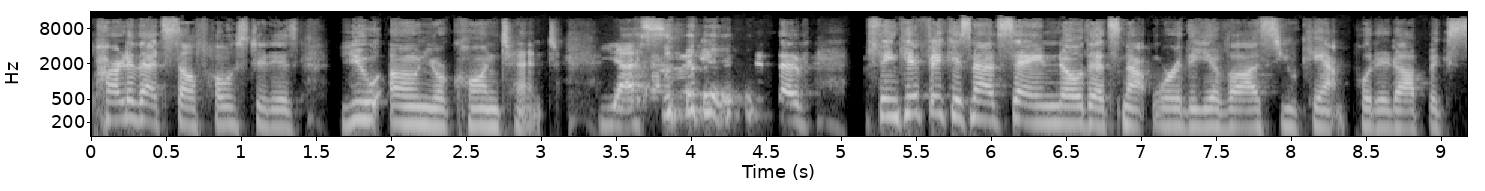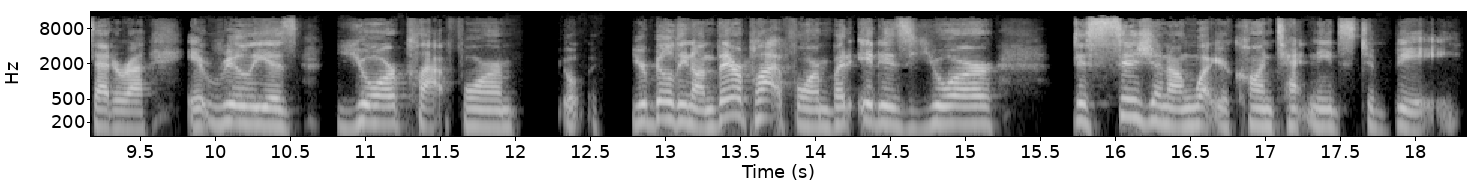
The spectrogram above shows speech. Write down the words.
part of that self hosted is you own your content. Yes. Thinkific is not saying, no, that's not worthy of us. You can't put it up, etc. It really is your platform. You're building on their platform, but it is your decision on what your content needs to be.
